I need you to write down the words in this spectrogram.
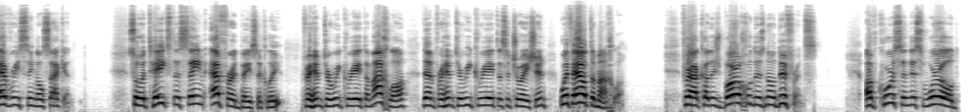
every single second. So it takes the same effort, basically, for him to recreate the machla than for him to recreate the situation without the machla. For HaKadosh Baruch Hu, there's no difference. Of course, in this world,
